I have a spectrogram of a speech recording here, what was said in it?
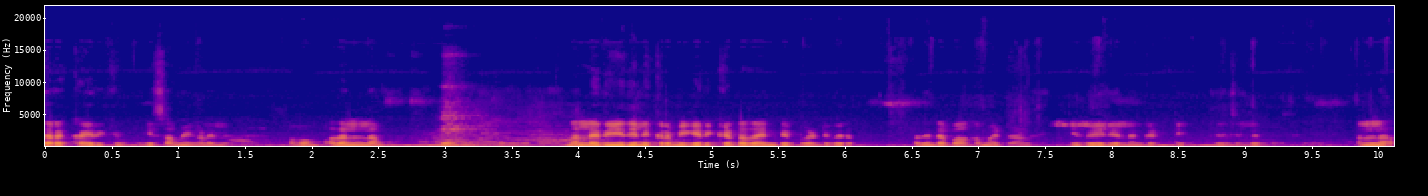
തിരക്കായിരിക്കും ഈ സമയങ്ങളിൽ. അപ്പം അതെല്ലാം നല്ല രീതിയിൽ ക്രമീകരിക്കേണ്ടതിന്റെ വേണ്ടി വരും. അതിന്റെ ഭാഗമായിട്ടാണ് ഈ വേലിയെല്ലാം കെട്ടി തിരിച്ചിട്ട് നല്ല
